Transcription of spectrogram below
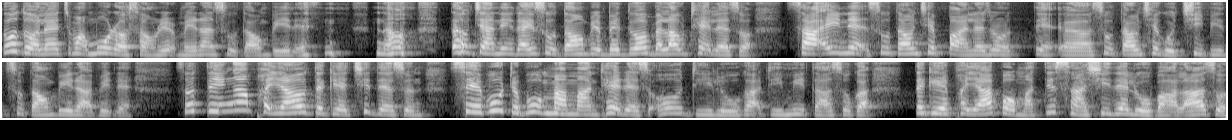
တိုးတော်လဲကျွန်မမို့တော်ဆောင်ရအမေရန်ဆူတောင်းပေးတယ်နော်တောက်ချန်နေတိုင်းဆူတောင်းပေးဘယ်သူကဘယ်လောက်ထည့်လဲဆိုစာအိတ်နဲ့ဆူတောင်းချက်ပိုင်လဲကျွန်တော်ဆူတောင်းချက်ကိုချိပြီးဆူတောင်းပေးတာဖြစ်တယ် ဆိုတင်ကဖယားတကယ်ချစ်တယ်ဆိုရင်ဆေဖို့တဖို့မှန်မှန်ထဲ့တယ်ဆိုအော်ဒီလိုကဒီမိသားစုကတကယ်ဖယားပေါ်မှာတစ္ဆာရှိတဲ့လူပါလားဆို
